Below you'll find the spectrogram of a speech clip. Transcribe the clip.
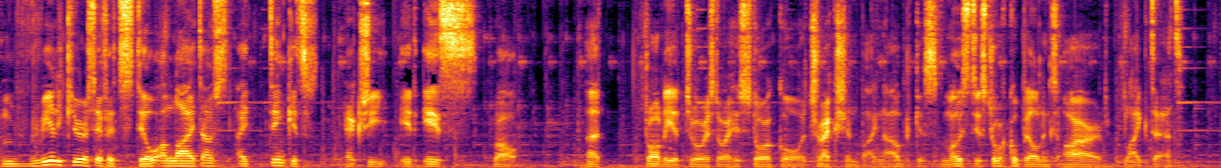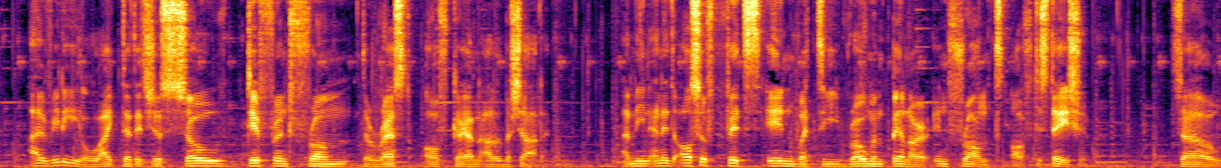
I'm really curious if it's still a lighthouse. I think it's actually, it is, well, a probably a tourist or a historical attraction by now, because most historical buildings are like that. I really like that it's just so different from the rest of Kayan al-Bashar. I mean, and it also fits in with the Roman pillar in front of the station. So,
